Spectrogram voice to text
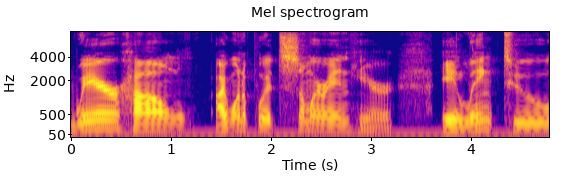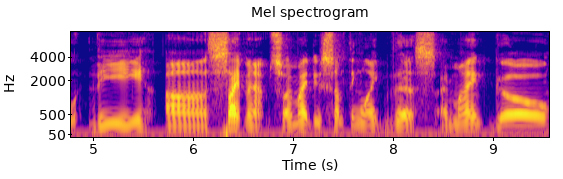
where, how, I want to put somewhere in here a link to the uh, sitemap. So I might do something like this. I might go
